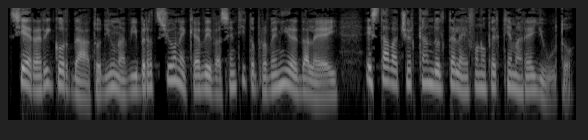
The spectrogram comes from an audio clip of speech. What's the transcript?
Si era ricordato di una vibrazione che aveva sentito provenire da lei e stava cercando il telefono per chiamare aiuto,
